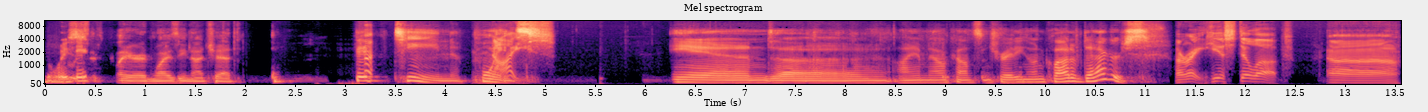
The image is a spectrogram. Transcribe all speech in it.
Noise. It's Claire and why is he not Chad? 15 points. Nice. And uh, I am now concentrating on Cloud of Daggers. All right, he is still up. Uh,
